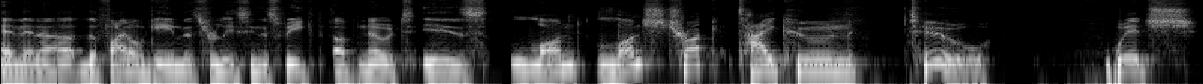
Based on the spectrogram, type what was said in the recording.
And then uh the final game that's releasing this week of note is Lunch, Lunch Truck Tycoon 2, which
